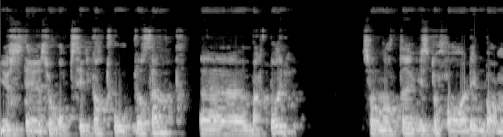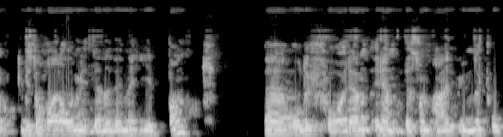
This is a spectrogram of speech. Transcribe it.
justeres jo opp ca. 2% hvert år. Sånn at hvis du, bank, hvis du har alle midlene dine i bank, og du får en rente som er under 2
